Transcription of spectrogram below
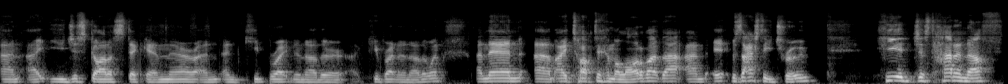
and I, you just got to stick in there and, and keep writing another, keep writing another one. And then um, I talked to him a lot about that, and it was actually true. He had just had enough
